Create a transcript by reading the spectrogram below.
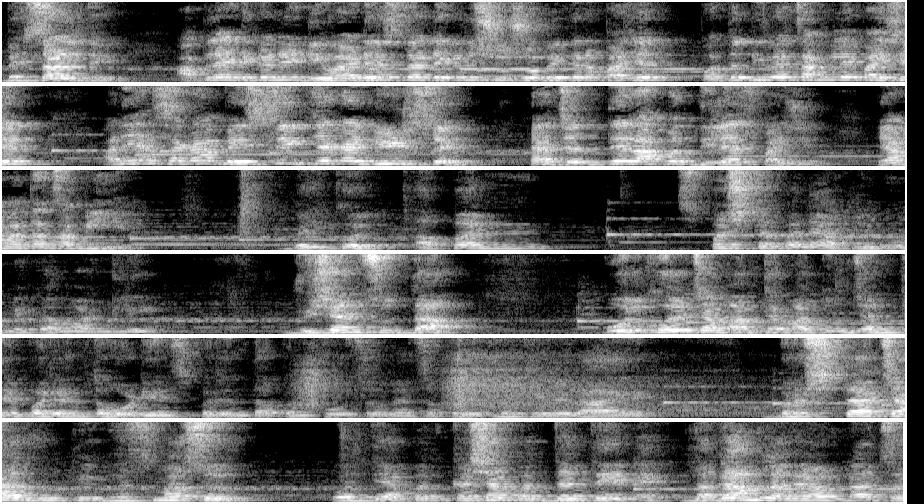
भेसाळते. आपल्या ठिकाणी डिवायडर्स त्या ठिकाणी सुशोभीकरण पाहिजे पथदिवे चांगले पाहिजे आणि या सगळ्या बेसिक ज्या काही नीड्स आहेत ह्या जनतेला आपण दिल्याच पाहिजे. या मताचा मी आहे बिलकुल. आपण स्पष्टपणे आपली भूमिका मांडली. विजन सुद्धा पोलखोलच्या माध्यमातून जनतेपर्यंत ऑडियन्स पर्यंत आपण पोहोचवण्याचा प्रयत्न केलेला आहे. भ्रष्टाचार रूपी भस्मासूर वरती आपण कशा पद्धतीने लगाम लगावण्याचं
